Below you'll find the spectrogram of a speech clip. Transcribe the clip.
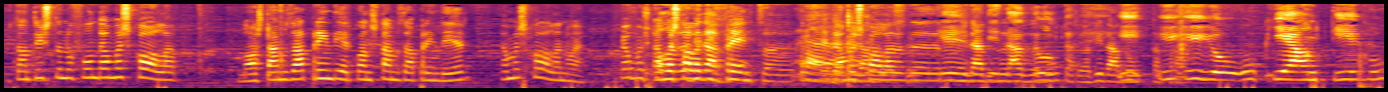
Portanto, isto no fundo é uma escola. Nós estamos a aprender, quando estamos a aprender, é uma escola, não é? É uma É escola uma escola diferente. Pronto, é, uma É, escola é, de é, vida de- de adulta. E, adulta. e- e o, o que é antigo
